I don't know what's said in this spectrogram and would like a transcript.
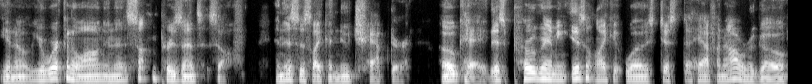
you know, you're working along and then something presents itself. And this is like a new chapter okay, this programming isn't like it was just a half an hour ago.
